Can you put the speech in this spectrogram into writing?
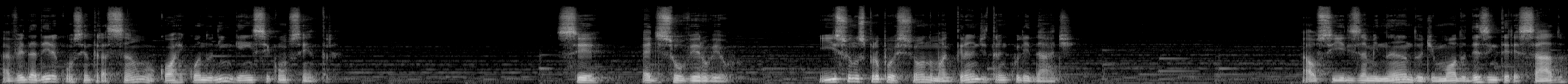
a verdadeira concentração ocorre quando ninguém se concentra. Ser é dissolver o eu, e isso nos proporciona uma grande tranquilidade. Ao se ir examinando de modo desinteressado,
